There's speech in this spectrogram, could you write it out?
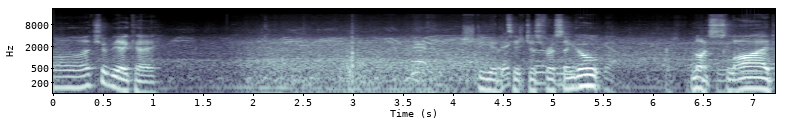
Oh, that should be okay. Steered That's it just for a single. Nice slide.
